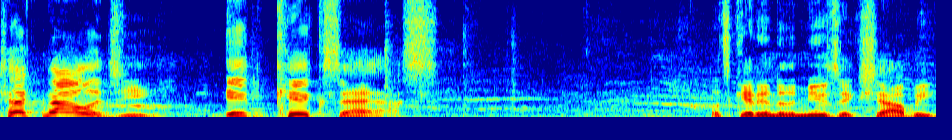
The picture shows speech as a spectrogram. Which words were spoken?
Technology, it kicks ass. Let's get into the music, shall we?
